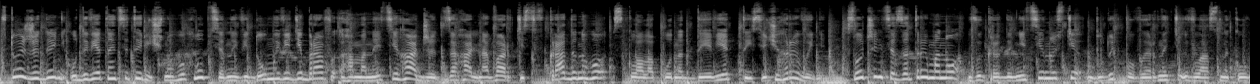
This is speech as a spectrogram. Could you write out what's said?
В той же день у 19-річного хлопця невідомий відібрав гаманець і гаджет. Загальна вартість вкраденого склала понад 9 тисяч гривень. Злочинця затримано, викрадені цінності будуть повернуті власнику.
